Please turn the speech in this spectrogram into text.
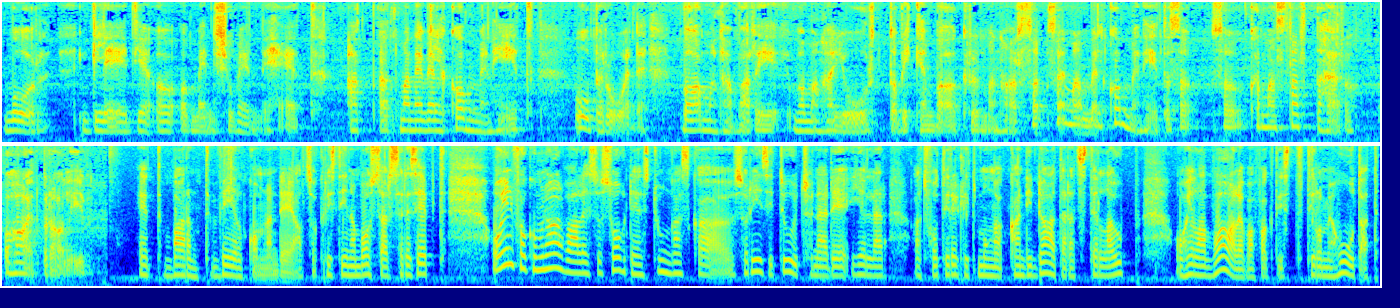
vår glädje och, och människovänlighet. Att, att man är välkommen hit oberoende var man har varit, vad man har gjort och vilken bakgrund man har så, så är man välkommen hit och så, så kan man starta här och, och ha ett bra liv ett varmt välkomnande är alltså Kristina Bossars recept. Och inför kommunalvalet så såg det en stund ganska så risigt ut när det gäller att få tillräckligt många kandidater att ställa upp och hela valet var faktiskt till och med hotat.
